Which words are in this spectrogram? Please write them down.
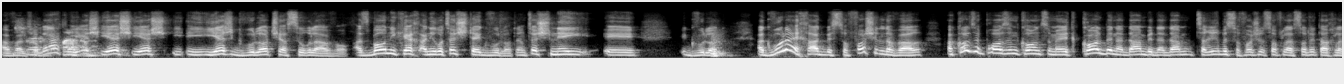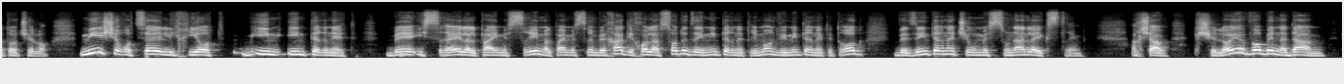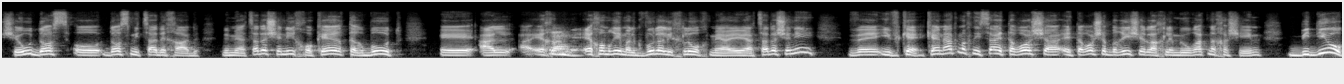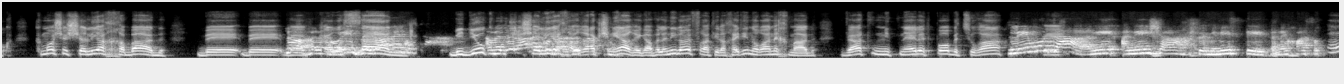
אבל את יודעת, יש, יש, יש, יש גבולות שאסור לעבור. אז בואו ניקח, אני רוצה שתי גבולות, אני רוצה שני אה, גבולות. הגבול האחד, בסופו של דבר, הכל זה pros and cons, זאת אומרת, כל בן אדם, בן אדם צריך בסופו של סוף לעשות את ההחלטות שלו. מי שרוצה לחיות עם אינטרנט בישראל 2020, 2021, יכול לעשות את זה עם אינטרנט רימון ועם אינטרנט אתרוג, וזה אינטרנט שהוא מסונן לאקסטרים. עכשיו, כשלא יבוא בן אדם שהוא דוס או דוס מצד אחד, ומהצד השני חוקר תרבות אה, על, איך, כן. איך אומרים, על גבול הלכלוך מהצד השני, ויבכה. כן, את מכניסה את הראש, את הראש הבריא שלך למאורת נחשים, בדיוק כמו ששליח חב"ד בקווסן, לא, בדיוק כמו לא ששליח... רק שנייה, רגע, אבל אני לא הפרעתי לך, הייתי נורא נחמד, ואת מתנהלת פה בצורה... לי מותר, אני אישה פמיניסטית, אני יכולה לעשות... אה,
